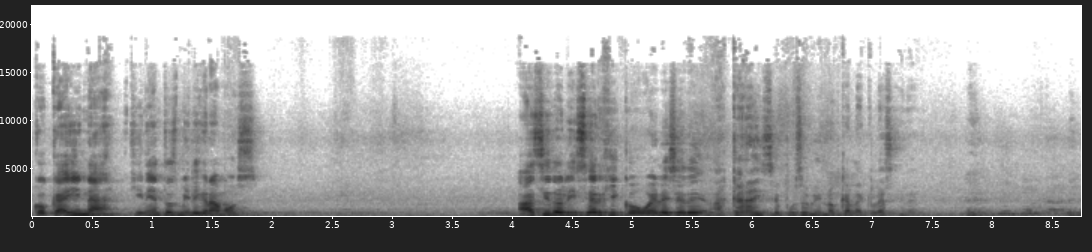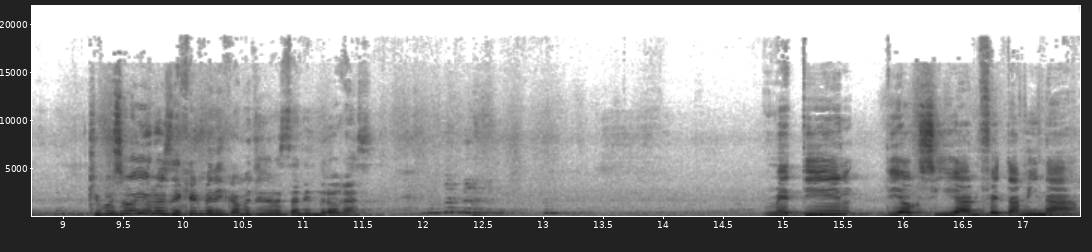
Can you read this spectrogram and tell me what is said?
Cocaína, 500 miligramos. Ácido lisérgico o LSD. Ah, caray, se puso bien loca la clase. ¿no? ¿Qué pasó? Yo les dejé el medicamento y ahora están en drogas. Metil dioxianfetamina,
